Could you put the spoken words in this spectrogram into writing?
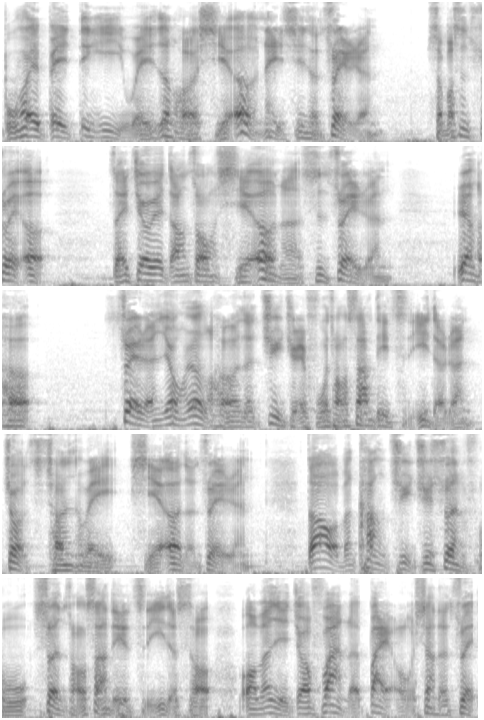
不会被定义为任何邪恶内心的罪人。什么是罪恶？在旧约当中，邪恶呢是罪人。任何罪人用任何的拒绝服从上帝旨意的人，就称为邪恶的罪人。当我们抗拒去顺服、顺从上帝旨意的时候，我们也就犯了拜偶像的罪。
